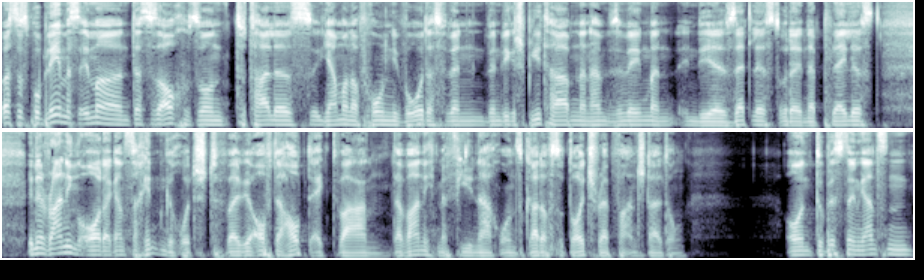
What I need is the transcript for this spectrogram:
was das Problem ist immer, das ist auch so ein totales Jammern auf hohem Niveau, dass wenn wenn wir gespielt haben, dann haben, sind wir irgendwann in die Setlist oder in der Playlist in der Running Order ganz nach hinten gerutscht, weil wir auf der Hauptact waren. Da war nicht mehr viel nach uns, gerade auf so Deutschrap-Veranstaltungen. Und du bist den ganzen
